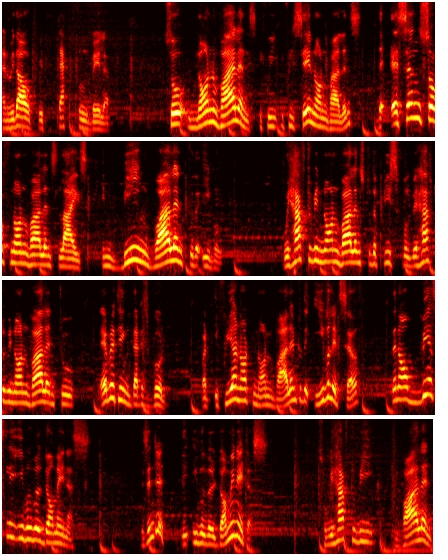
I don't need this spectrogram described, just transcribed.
and without, with tactful valor. So non-violence, if we if we say non-violence, the essence of non-violence lies in being violent to the evil. We have to be non-violent to the peaceful. We have to be non-violent to everything that is good. But if we are not non-violent to the evil itself, then obviously evil will dominate us. Isn't it? Evil will dominate us. So we have to be violent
